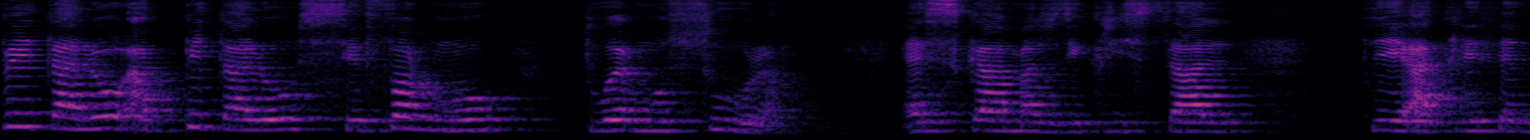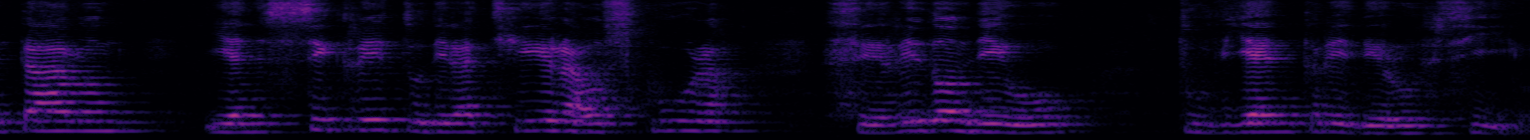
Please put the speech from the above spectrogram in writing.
pétalo a pétalo se formó tu hermosura. Escamas de cristal te acrecentaron y en secreto de la tierra oscura se redondeó tu vientre de rocío.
